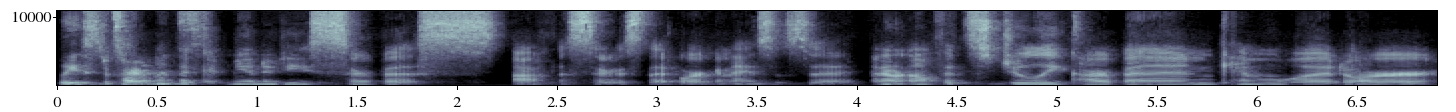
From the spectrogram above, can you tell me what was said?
police It's one of department? the community service officers that organizes it. I don't know if it's Julie Carbon, Kim Wood, or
